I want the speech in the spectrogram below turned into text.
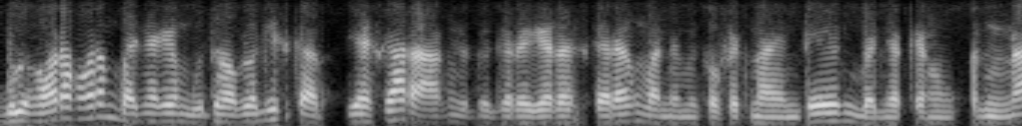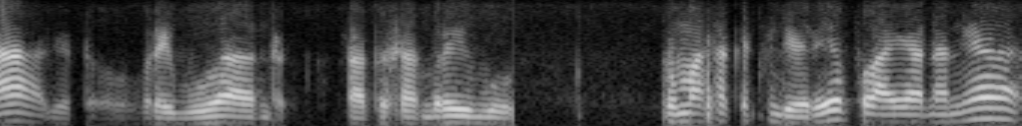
orang-orang banyak yang butuh apalagi sekarang ya sekarang gitu. Gara-gara sekarang pandemi COVID-19 banyak yang kena gitu ribuan ratusan ribu. Rumah sakit sendiri pelayanannya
